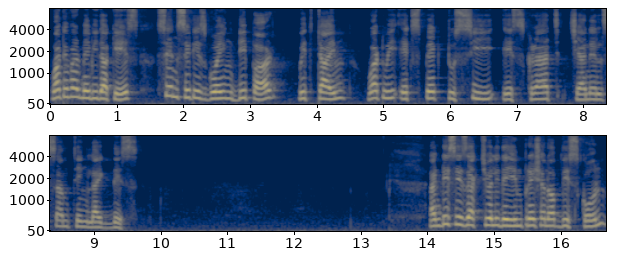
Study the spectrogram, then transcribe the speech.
whatever may be the case since it is going deeper with time what we expect to see a scratch channel something like this. And this is actually the impression of this cone.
